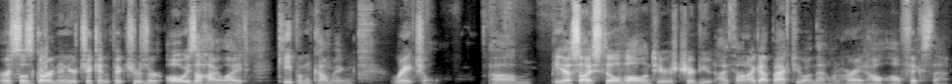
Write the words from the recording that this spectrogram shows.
Ursula's garden and your chicken pictures are always a highlight. Keep them coming. Rachel. Um, P.S. I still volunteers tribute. I thought I got back to you on that one. All right, I'll, I'll fix that.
